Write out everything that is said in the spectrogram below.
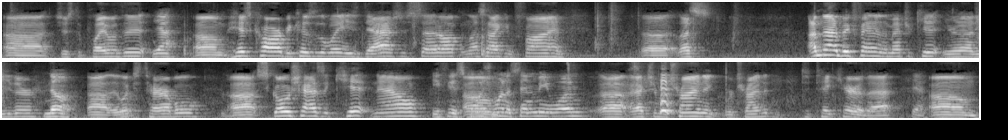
uh, just to play with it. Yeah. Um, his car, because of the way his dash is set up, unless I can find, uh, that's. I'm not a big fan of the Metra kit. You're not either. No. Uh, it looks terrible. Uh, Scosche has a kit now. If your coach Um, want to send me one, Uh, actually, we're trying to we're trying to, to take care of that. Yeah. Um,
